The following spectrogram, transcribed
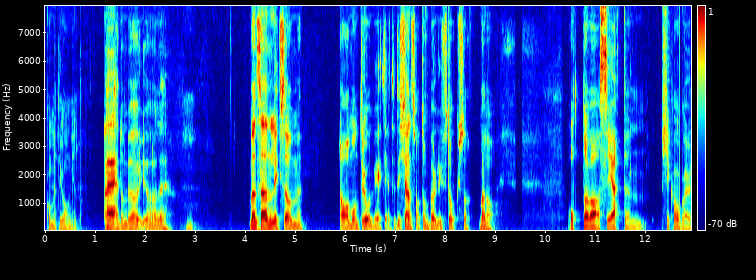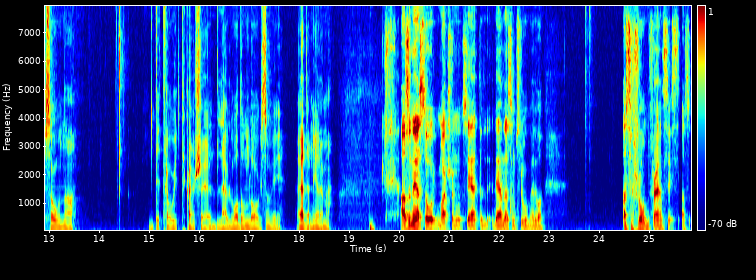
kommit igång än Nej, de bör göra det. Mm. Men sen liksom, ja Montreal vet jag inte, det känns som att de bör lyfta också. Men ja. Ottawa, Seattle, Chicago, Arizona Detroit kanske lär väl vara de lag som vi är där nere med alltså när jag såg matchen mot Seattle, det enda som slog mig det var alltså Ron Francis. Alltså,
